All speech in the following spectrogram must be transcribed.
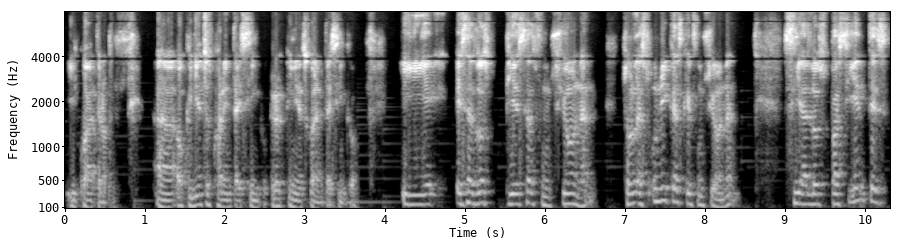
y 4. Ah, o 545, creo que 545. Y esas dos piezas funcionan, son las únicas que funcionan. Si a los pacientes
